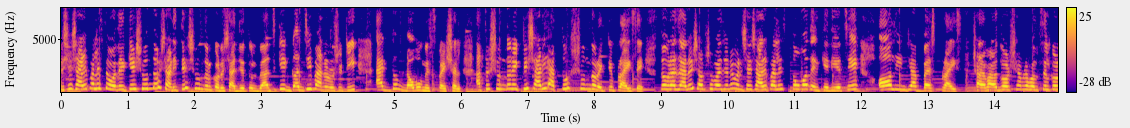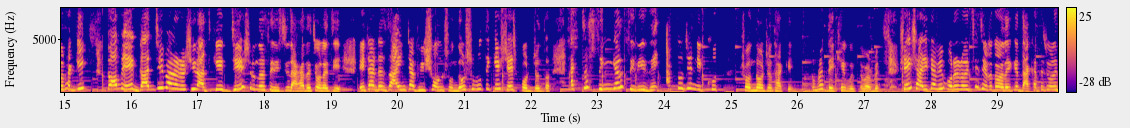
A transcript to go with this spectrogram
Manisha sari palace তোমাদেরকে সুন্দর শাড়িতে সুন্দর করে সাজিয়ে তুলবে। আজকে গজ্জি বেনারসিটি একদম নবম স্পেশাল এত সুন্দর একটি শাড়ি, এত সুন্দর একটি প্রাইসে তোমরা জানো, সবসময় জানো মনীষা শাড়ি প্যালেস তোমাদেরকে দিয়েছে অল ইন্ডিয়া বেস্ট প্রাইস সারা ভারতবর্ষে আমরা হোলসেল করে থাকি। তবে গাজ্জি বেনারসির আজকে যে সুন্দর সিরিজটি দেখাতে চলেছি, এটা ডিজাইনটা ভীষণ সুন্দর, শুরু থেকে শেষ পর্যন্ত। একটা সিঙ্গেল সিরিজে এত যে নিখুঁত সৌন্দর্য থাকে, তোমরা দেখেই বুঝতে পারবে। সেই শাড়িটা আমি পরে রয়েছে, যেটা তোমাদেরকে দেখাতে চলেছি।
